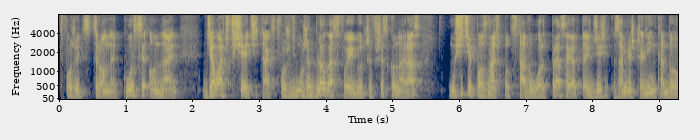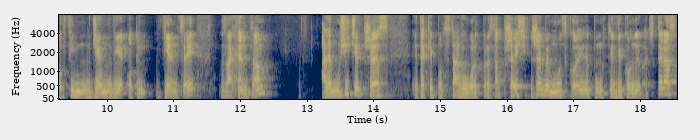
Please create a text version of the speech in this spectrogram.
tworzyć stronę, kursy online, działać w sieci, tak, stworzyć może bloga swojego, czy wszystko naraz, musicie poznać podstawy WordPressa. Ja tutaj gdzieś zamieszczę linka do filmu, gdzie mówię o tym więcej. Zachęcam, ale musicie przez takie podstawy WordPressa przejść, żeby móc kolejne punkty wykonywać. Teraz,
